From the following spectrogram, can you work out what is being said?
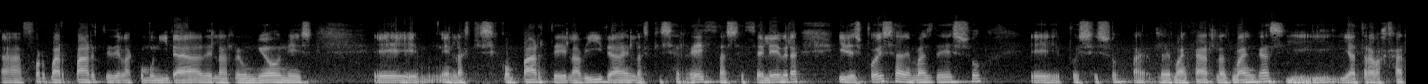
a formar parte de la comunidad, de las reuniones, eh, en las que se comparte la vida, en las que se reza, se celebra y después, además de eso, eh, pues eso, a las mangas y, a trabajar.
